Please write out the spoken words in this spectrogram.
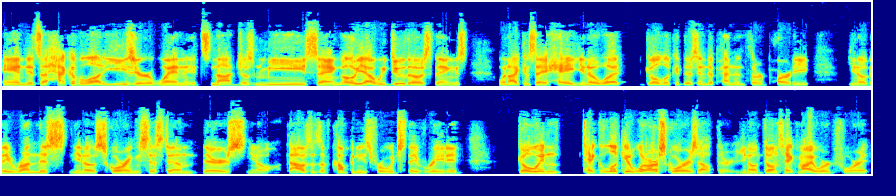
And it's a heck of a lot easier when it's not just me saying, "Oh yeah, we do those things." When I can say, "Hey, you know what? Go look at this independent third party you know they run this you know scoring system there's you know thousands of companies for which they've rated go and take a look at what our score is out there. You know, don't take my word for it.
